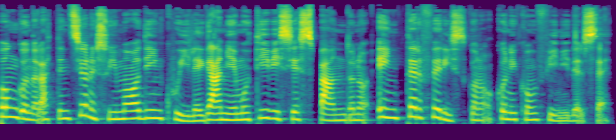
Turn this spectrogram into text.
pongono l'attenzione sui modi in cui i legami emotivi si espandono e interferiscono con i confini del sé.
